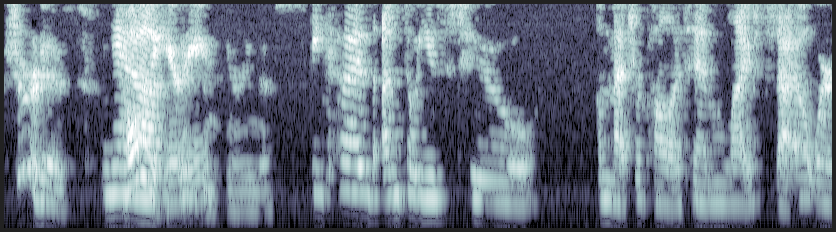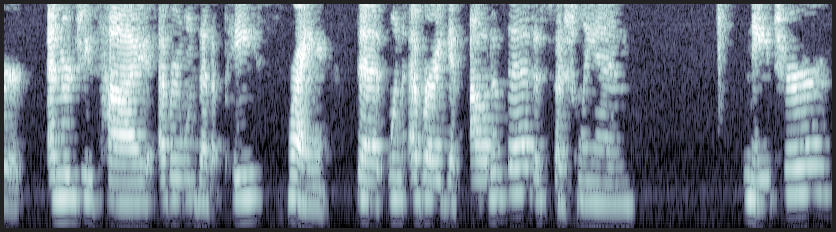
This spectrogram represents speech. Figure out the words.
Sure, it is. Yeah, Totally eerie. Some eeriness. because I'm so used to a metropolitan lifestyle where energy's high, everyone's at a pace. Right. That whenever I get out of that, especially in nature,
